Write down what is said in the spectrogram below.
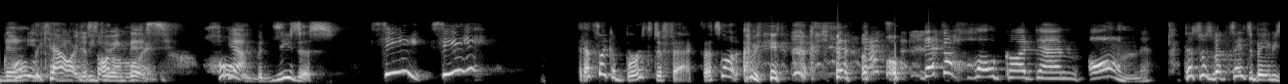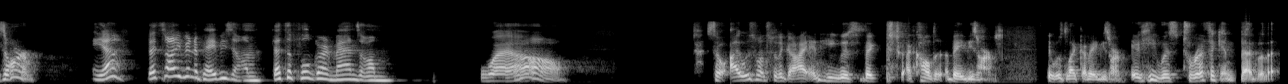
than Holy cow, I just saw doing this. Holy Yeah. but Jesus. See, see, That's like a birth defect. That's not. I mean, you know, That's that's a whole goddamn arm. that's what I was about to say. It's a baby's arm. Yeah, that's not even a baby's arm. That's a full-grown man's arm. Wow. So I was once with a guy, and he was big. I called it a baby's arm. It was like a baby's arm. He was terrific in bed with it,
